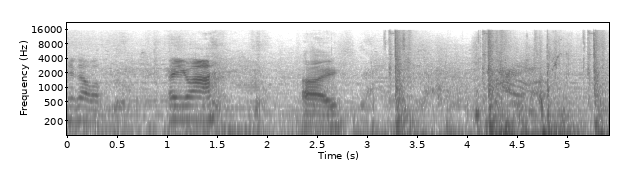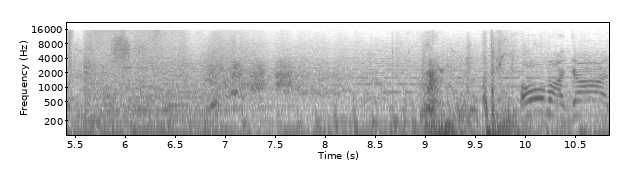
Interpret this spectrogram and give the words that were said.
You go? There you are. Hi. Oh my god!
